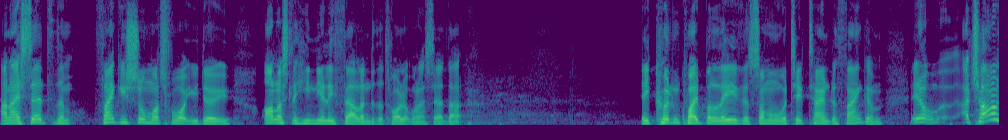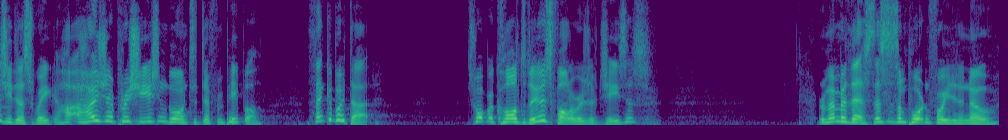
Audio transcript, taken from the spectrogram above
and I said to them, Thank you so much for what you do. Honestly, he nearly fell into the toilet when I said that. He couldn't quite believe that someone would take time to thank him. You know, I challenge you this week how's your appreciation going to different people? Think about that. It's what we're called to do as followers of Jesus. Remember this this is important for you to know.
